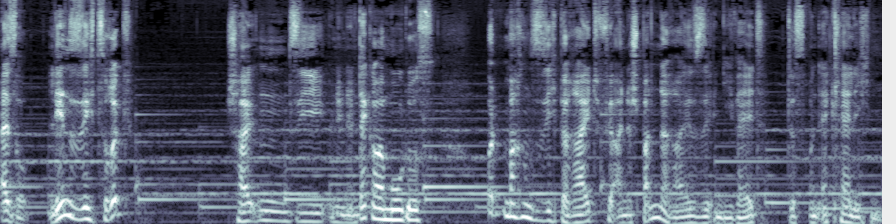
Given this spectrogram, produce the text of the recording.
Also, lehnen Sie sich zurück, schalten Sie in den Entdeckermodus und machen Sie sich bereit für eine spannende Reise in die Welt des Unerklärlichen.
